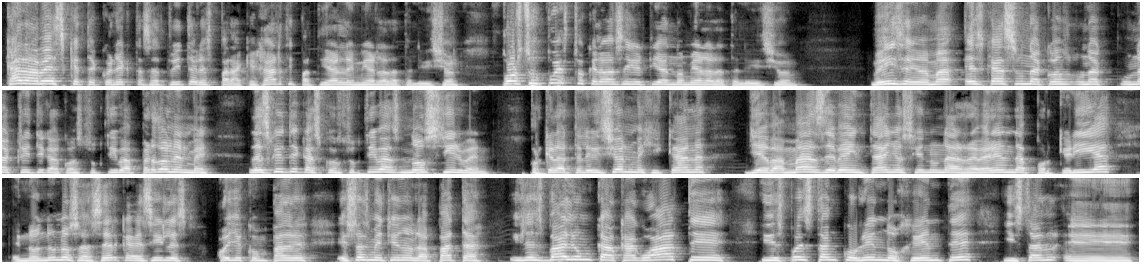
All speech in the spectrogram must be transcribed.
cada vez que te conectas a Twitter es para quejarte y para tirarle mierda a la televisión. Por supuesto que le vas a seguir tirando mierda a la televisión. Me dice mi mamá, es que hace una, una, crítica constructiva. Perdónenme, las críticas constructivas no sirven, porque la televisión mexicana lleva más de 20 años siendo una reverenda porquería en donde uno se acerca a decirles, oye compadre, estás metiendo la pata y les vale un cacahuate y después están corriendo gente y están eh,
